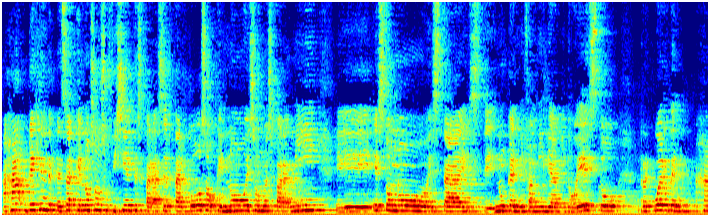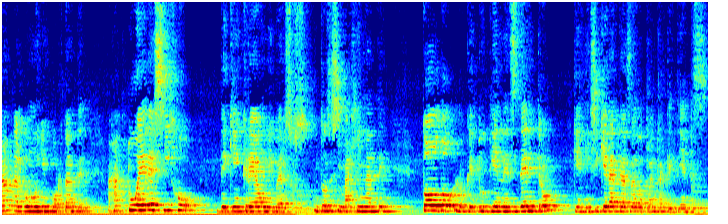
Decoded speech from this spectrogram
Ajá, dejen de pensar que no son suficientes para hacer tal cosa o que no, eso no es para mí, eh, esto no está, este, nunca en mi familia ha habido esto. Recuerden, ajá, algo muy importante, ajá, tú eres hijo de quien crea universos. Entonces imagínate todo lo que tú tienes dentro que ni siquiera te has dado cuenta que tienes.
